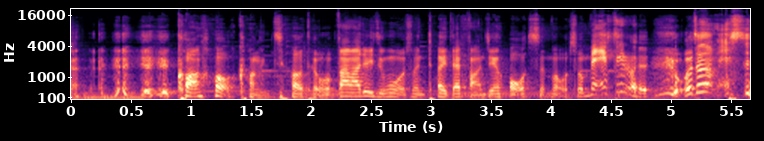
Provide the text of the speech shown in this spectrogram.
狂吼狂叫的。我爸妈就一直问我说：“你到底在房间吼什么？”我说：“没事了，我真的没事。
